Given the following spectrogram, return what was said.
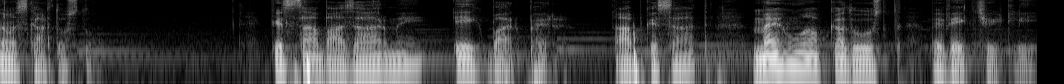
नमस्कार दोस्तों। किस्सा बाज़ार में एक बार फिर आपके साथ मैं हूँ आपका दोस्त विवेक चेटली।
